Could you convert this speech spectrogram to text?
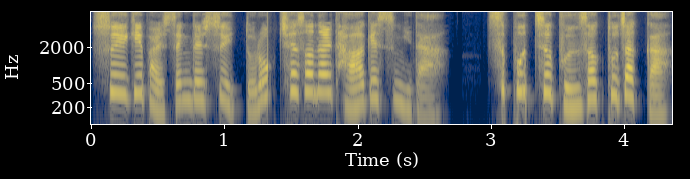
수익이 발생될 수 있도록 최선을 다하겠습니다. 스포츠 분석 토작가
